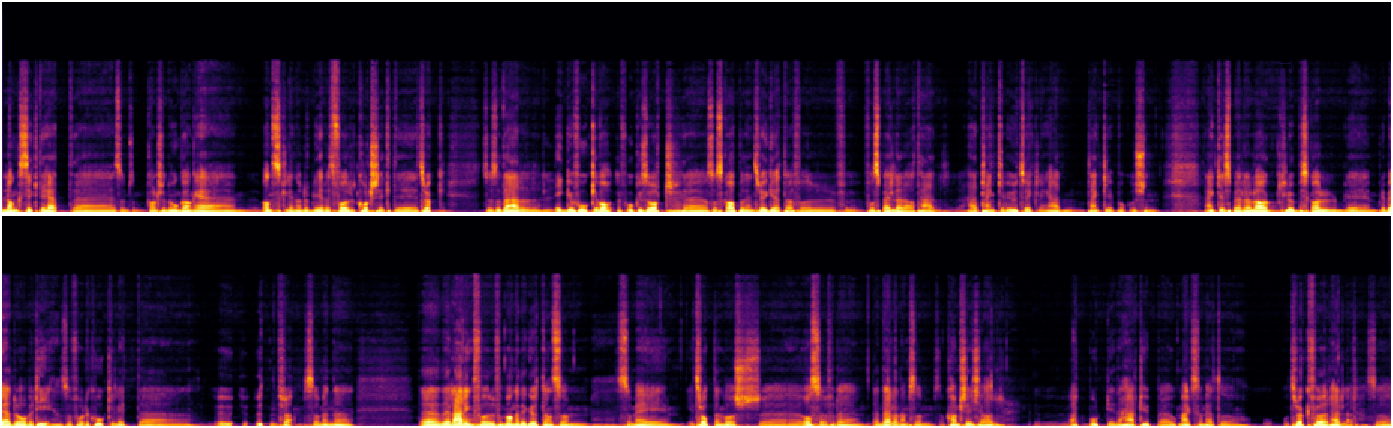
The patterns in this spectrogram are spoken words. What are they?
langsiktighet som, som, kanskje noen gang er vanskelig når det blir et for kortsiktig trøkk. Så, så, der ligger fokuset vårt. Eh, og så skape den tryggheten for, for, for, spillere at her, her tenker vi utvikling. Her tenker vi på hvordan enkeltspillere, lag, klubb skal bli, bli, bedre over tid. Så får det koke litt eh, utenfra. Så, men eh, det, det, er læring for, for, mange av de guttene som, som er i, i, troppen vår uh, også. For det, det, er en del av dem som, som kanskje ikke har vært borti denne type oppmerksomhet og, og trøkk før heller. Så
